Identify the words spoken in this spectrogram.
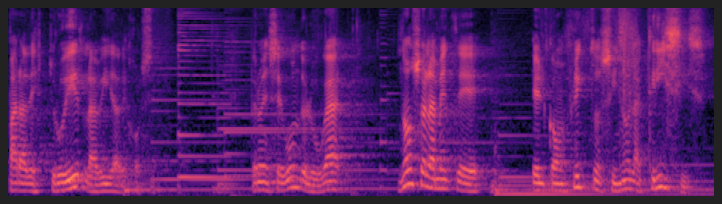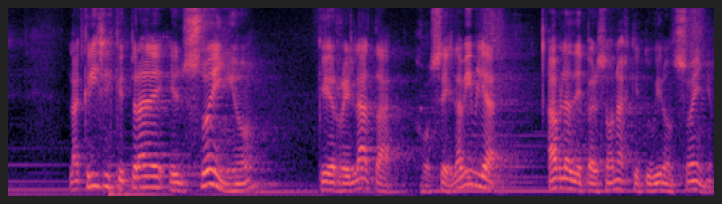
para destruir la vida de José. Pero en segundo lugar, no solamente el conflicto, sino la crisis. La crisis que trae el sueño que relata José. La Biblia habla de personas que tuvieron sueños.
